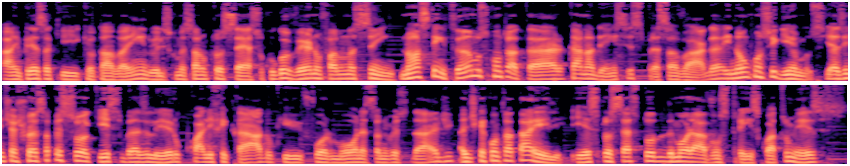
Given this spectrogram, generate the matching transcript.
a empresa que, que eu estava indo, eles começaram um processo com o governo falando assim: nós tentamos contratar canadenses para essa vaga e não conseguimos. E a gente achou essa pessoa pessoa aqui, esse brasileiro qualificado que formou nessa universidade, a gente quer contratar ele. E esse processo todo demorava uns três, quatro meses.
